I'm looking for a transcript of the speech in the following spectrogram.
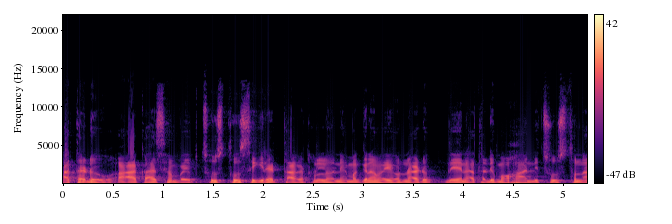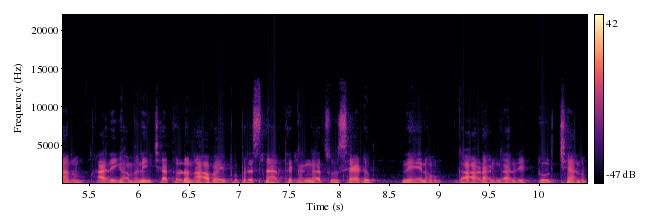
అతడు ఆకాశం వైపు చూస్తూ సిగరెట్ తాగటంలో నిమగ్నమై ఉన్నాడు. నేను అతడి మొహాన్ని చూస్తున్నాను. అది గమనించి అతడు నా వైపు ప్రశ్నార్థకంగా చూశాడు. నేను గాఢంగా నిట్టూర్చాను.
